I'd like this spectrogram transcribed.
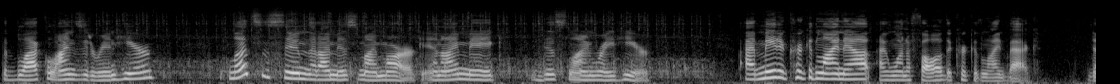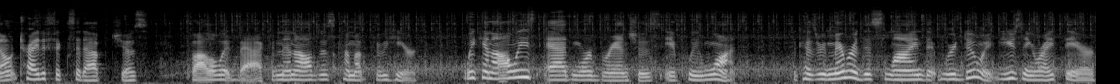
the black lines that are in here? Let's assume that I miss my mark and I make this line right here. I made a crooked line out. I want to follow the crooked line back. Don't try to fix it up. Just follow it back. And then I'll just come up through here. We can always add more branches if we want. Because remember this line that we're doing, using right there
